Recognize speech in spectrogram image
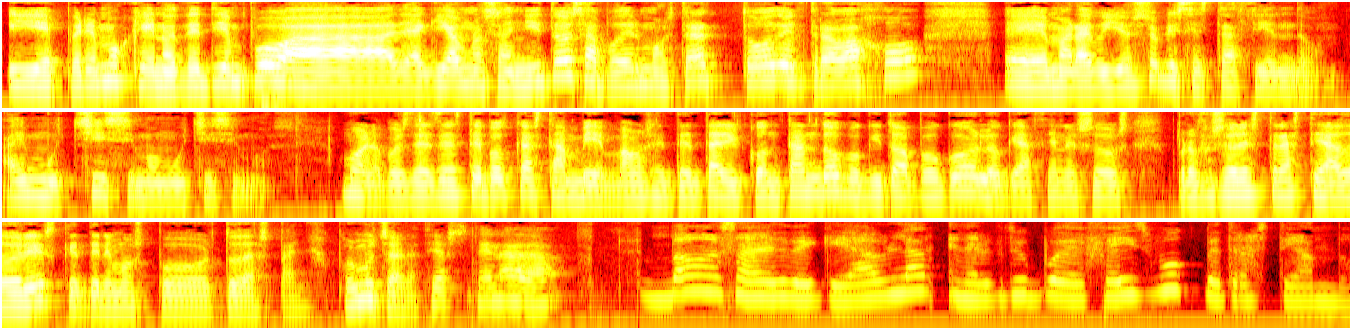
y esperemos que nos dé tiempo a, de aquí a unos añitos a poder mostrar todo el trabajo eh, maravilloso que se está haciendo. Hay muchísimos, muchísimos. Bueno, pues desde este podcast también vamos a intentar ir contando poquito a poco lo que hacen esos profesores trasteadores que tenemos por toda España. Pues muchas gracias. De nada. Vamos a ver de qué hablan en el grupo de Facebook de Trasteando.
